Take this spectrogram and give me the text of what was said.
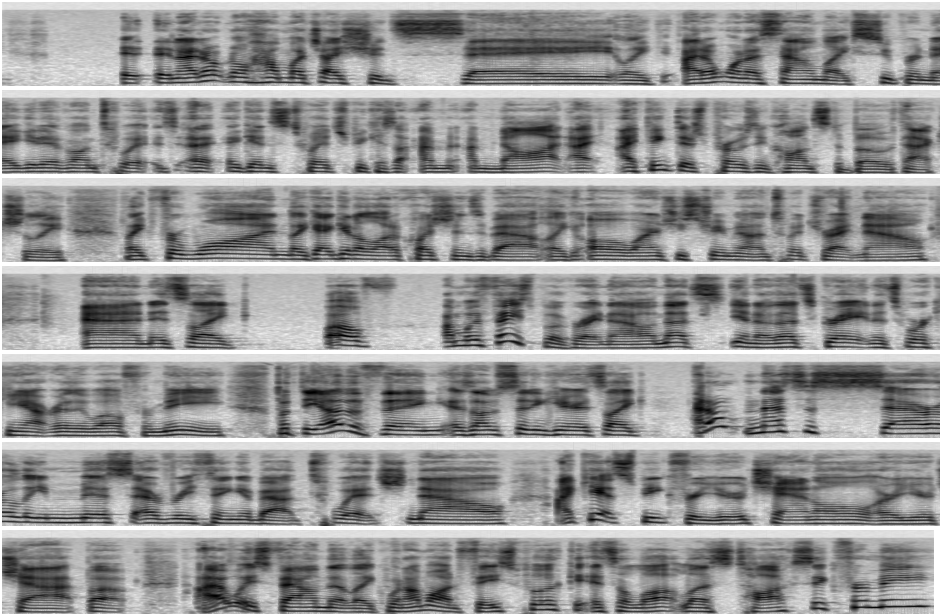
and I don't know how much I should say. Like, I don't want to sound like super negative on Twitch uh, against Twitch because I'm I'm not. I, I think there's pros and cons to both actually. Like for one, like I get a lot of questions about like, oh, why aren't you streaming on Twitch right now? And it's like, well, I'm with Facebook right now, and that's you know that's great, and it's working out really well for me. But the other thing is, I'm sitting here, it's like I don't necessarily miss everything about Twitch. Now, I can't speak for your channel or your chat, but I always found that like when I'm on Facebook, it's a lot less toxic for me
